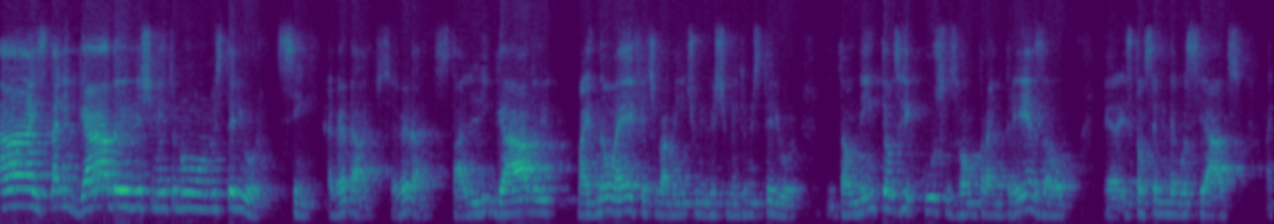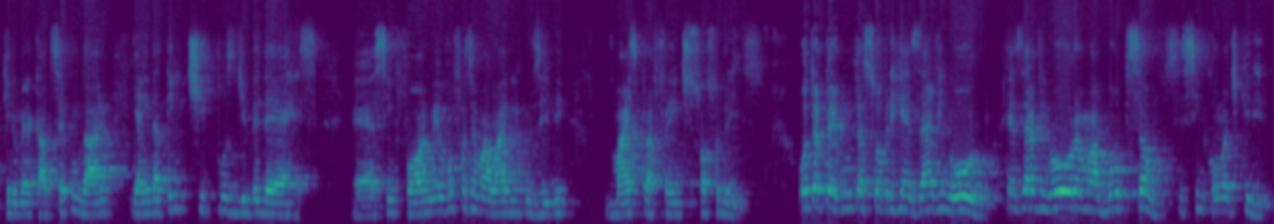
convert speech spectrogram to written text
Ah, está ligado ao investimento no, no, exterior. Sim, é verdade, isso é verdade. Está ligado, mas não é efetivamente um investimento no exterior. Então, nem teus recursos vão para a empresa ou é, estão sendo negociados aqui no mercado secundário e ainda tem tipos de BDRs. É, se informe, eu vou fazer uma live, inclusive, mais para frente só sobre isso. Outra pergunta é sobre reserva em ouro. Reserva em ouro é uma boa opção, se sim, como adquirir.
